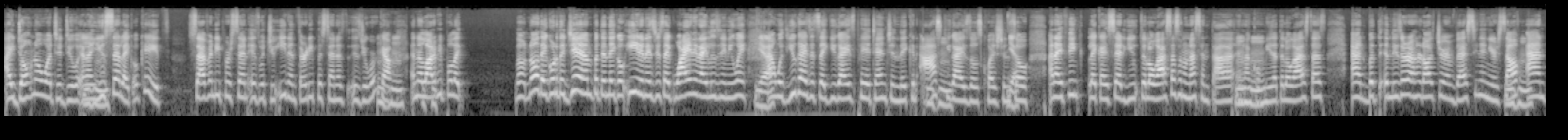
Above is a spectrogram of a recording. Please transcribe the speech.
I don't know what to do and like you Mm-hmm. said like okay it's seventy percent is what you eat and thirty percent is, is your workout Mm-hmm. and a lot of people like no, no, they go to the gym, but then they go eat, and it's just like, why didn't I lose any weight? Yeah. And with you guys, it's like you guys pay attention. They can ask you guys those questions. Yeah. So, and I think, like I said, you te lo gastas en una sentada en la comida, te lo gastas, and but and these are a hundred dollars you're investing in yourself, Mm. and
